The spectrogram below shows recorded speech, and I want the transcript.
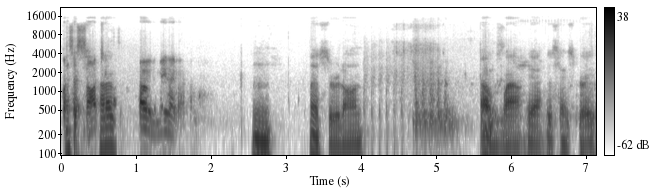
What's a sawtooth? Oh, the melee weapon. Hmm. Let's throw it on. Oh wow, yeah, this thing's great.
